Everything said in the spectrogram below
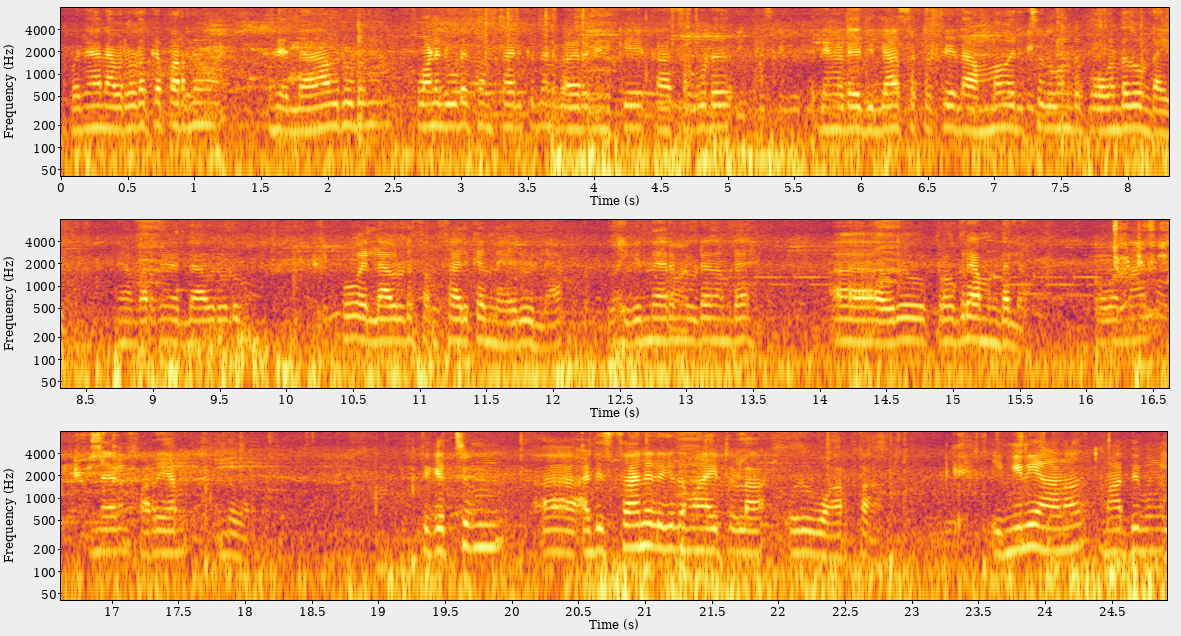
അപ്പോൾ ഞാൻ അവരോടൊക്കെ പറഞ്ഞു എല്ലാവരോടും ഫോണിലൂടെ സംസാരിക്കുന്നതിന് പകരം എനിക്ക് കാസർഗോഡ് ഞങ്ങളുടെ ജില്ലാ സെക്രട്ടറിയുടെ അമ്മ മരിച്ചതുകൊണ്ട് പോകേണ്ടതുണ്ടായിരുന്നു. ഞാൻ പറഞ്ഞു എല്ലാവരോടും ഇപ്പോൾ എല്ലാവരോടും സംസാരിക്കാൻ നേരമില്ല. വൈകുന്നേരം ഇവിടെ നമ്മുടെ ഒരു പ്രോഗ്രാം ഉണ്ടല്ലോ. വന്നാൽ നേരം പറയാം എന്ന് പറഞ്ഞു. തികച്ചും അടിസ്ഥാനരഹിതമായിട്ടുള്ള ഒരു വാർത്ത. ഇങ്ങനെയാണ് മാധ്യമങ്ങൾ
